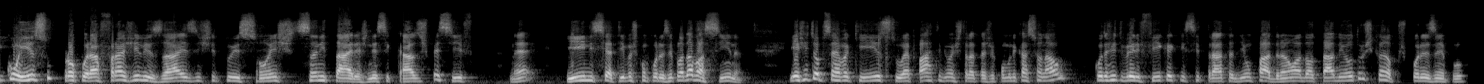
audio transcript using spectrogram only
com isso procurar fragilizar as instituições sanitárias, nesse caso específico, né? E iniciativas como, por exemplo, a da vacina. E a gente observa que isso é parte de uma estratégia comunicacional quando a gente verifica que se trata de um padrão adotado em outros campos, por exemplo,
